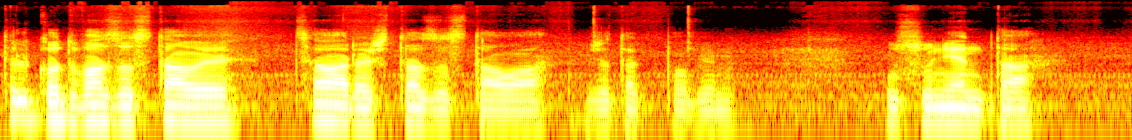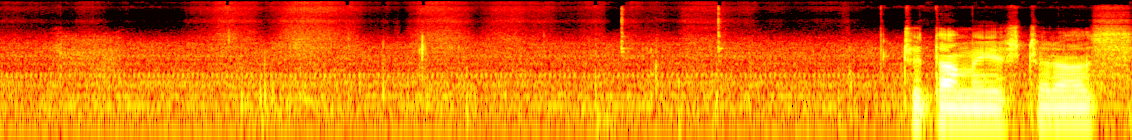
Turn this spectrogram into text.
tylko dwa zostały, cała reszta została, że tak powiem, usunięta. Czytamy jeszcze raz.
